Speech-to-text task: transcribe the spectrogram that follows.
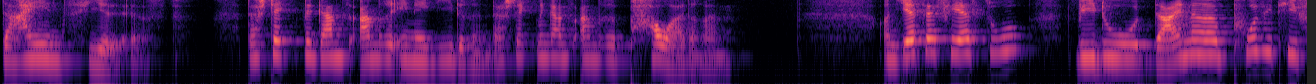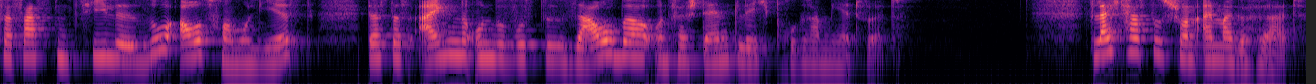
dein Ziel ist. Da steckt eine ganz andere Energie drin, da steckt eine ganz andere Power drin. Und jetzt erfährst du, wie du deine positiv verfassten Ziele so ausformulierst, dass das eigene Unbewusste sauber und verständlich programmiert wird. Vielleicht hast du es schon einmal gehört.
